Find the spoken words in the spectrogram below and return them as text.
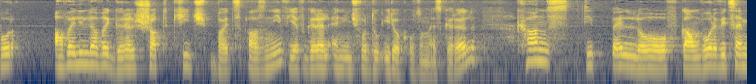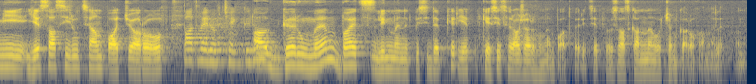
որ ավելի լավ է գրել շատ քիչ, բայց ազնիվ եւ գրել այն ինչ որ դու իրոք ուզում ես գրել, քան ստիպելով կամ որևիցե մի եսասիրության պատճառով Պատվերով չեք գրում։ գրում եմ, բայց լինում են այդպիսի դեպքեր, երբ քեսից հրաժարվում եմ պատվերից, երբ ես հասկանում եմ, որ չեմ կարող անել այդ բանը։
